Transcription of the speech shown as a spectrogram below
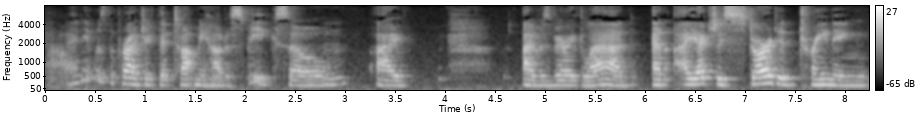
wow. and it was the project that taught me how to speak so mm-hmm. i i was very glad. And i actually started training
